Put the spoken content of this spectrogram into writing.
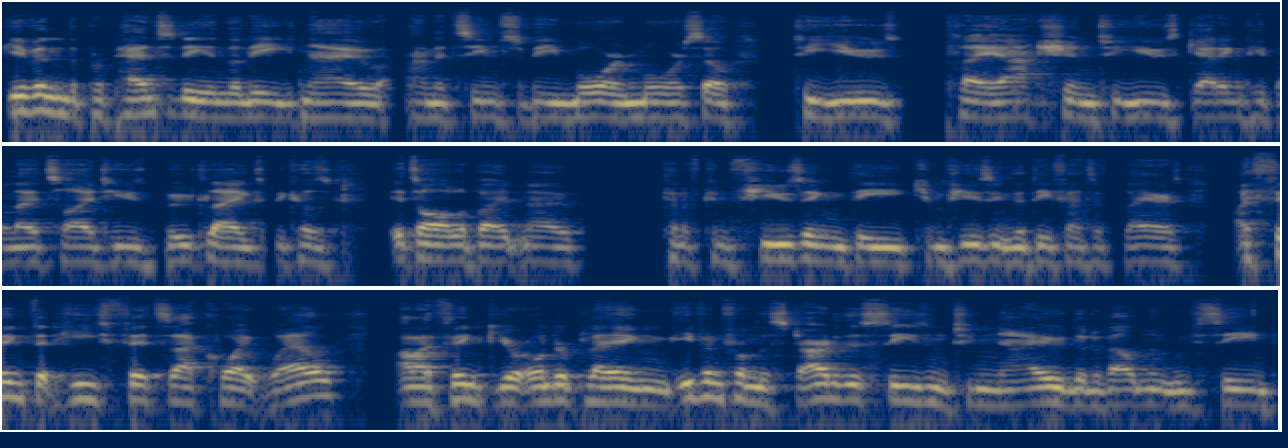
given the propensity in the league now, and it seems to be more and more so to use play action, to use getting people outside, to use bootlegs, because it's all about now kind of confusing the confusing the defensive players. I think that he fits that quite well, and I think you're underplaying even from the start of this season to now the development we've seen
